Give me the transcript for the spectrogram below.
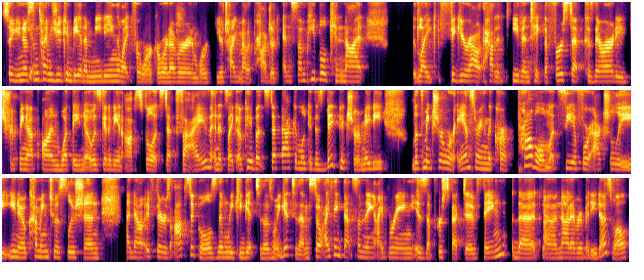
So you know, yeah. sometimes you can be in a meeting like for work or whatever, and we're you're talking about a project, and some people cannot like figure out how to even take the first step because they're already tripping up on what they know is going to be an obstacle at step five. And it's like, okay, but step back and look at this big picture. Maybe let's make sure we're answering the correct problem. Let's see if we're actually, you know, coming to a solution. And now if there's obstacles, then we can get to those when we get to them. So I think that's something I bring is a perspective thing that yeah. uh, not everybody does well.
